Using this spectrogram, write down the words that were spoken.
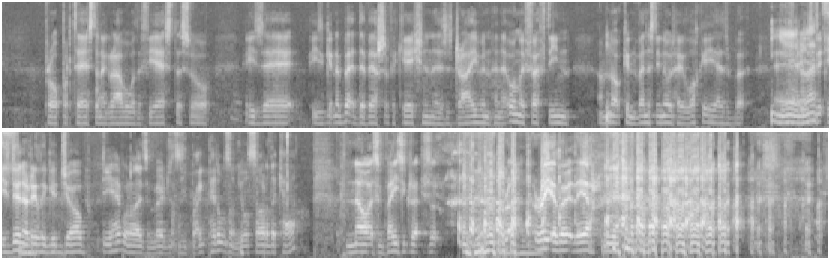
proper test on a gravel with the Fiesta. So he's uh, he's getting a bit of diversification in his driving. And at only 15, I'm not convinced he knows how lucky he is, but. Uh, Yeah, no, he's, that's- he's doing a really good job. Do you have one of those emergency brake pedals on your side of the car? No, it's vice grips right about there.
